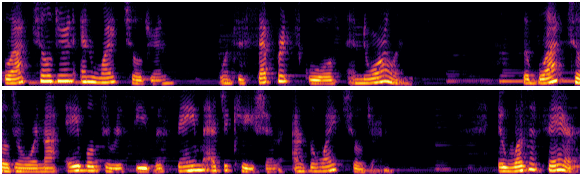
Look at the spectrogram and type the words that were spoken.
black children and white children went to separate schools in New Orleans the black children were not able to receive the same education as the white children. It wasn't fair,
